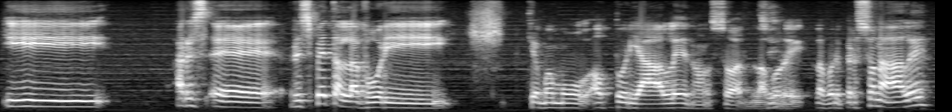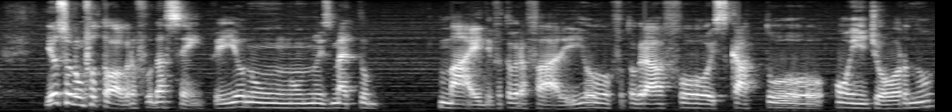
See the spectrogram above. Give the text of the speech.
E, eh, rispetto ai lavori, chiamiamo autoriale, non so, lavori, sì. lavori personali, io sono un fotografo da sempre, io non, non, non smetto mai di fotografare, io fotografo e scatto ogni giorno,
